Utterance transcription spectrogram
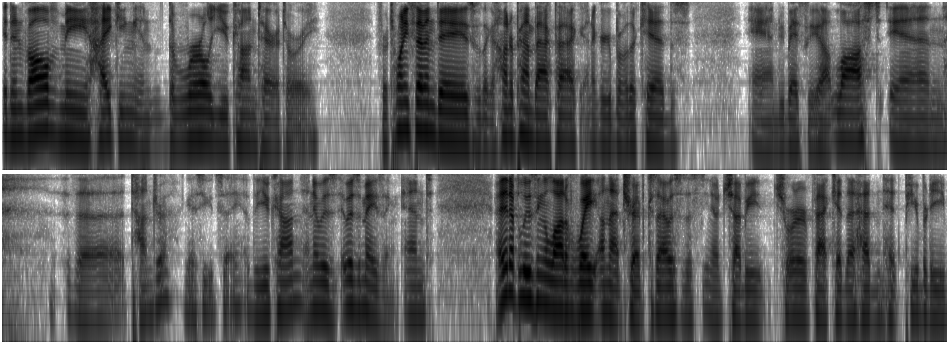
it involved me hiking in the rural Yukon territory for 27 days with like a 100 pound backpack and a group of other kids. And we basically got lost in the tundra, I guess you could say, of the Yukon. And it was, it was amazing. And I ended up losing a lot of weight on that trip because I was this, you know, chubby, shorter, fat kid that hadn't hit puberty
